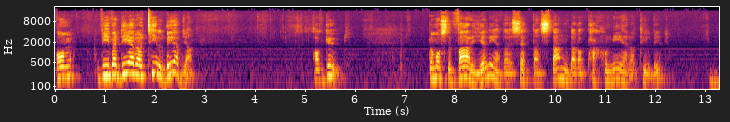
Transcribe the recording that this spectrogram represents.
Om vi värderar tillbedjan av Gud, då måste varje ledare sätta en standard av passionerad tillbedjan. Mm.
